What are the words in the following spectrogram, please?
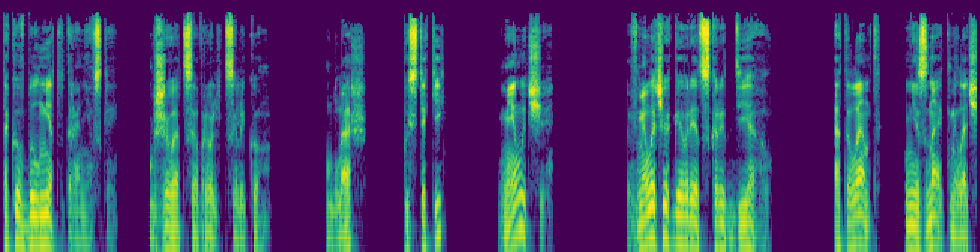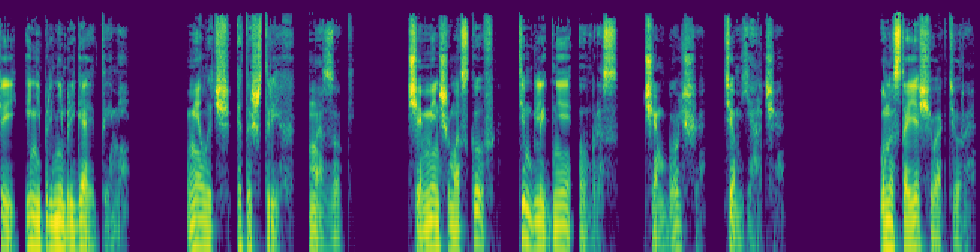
Таков был метод Раневской — вживаться в роль целиком. Блажь? Пустяки? Мелочи? В мелочах, говорят, скрыт дьявол. А не знает мелочей и не пренебрегает ими. Мелочь — это штрих, мазок. Чем меньше мазков, тем бледнее образ. Чем больше, тем ярче. У настоящего актера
